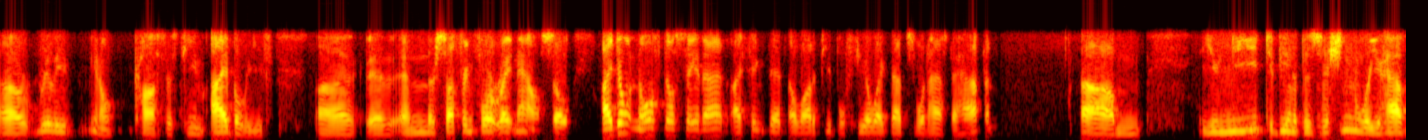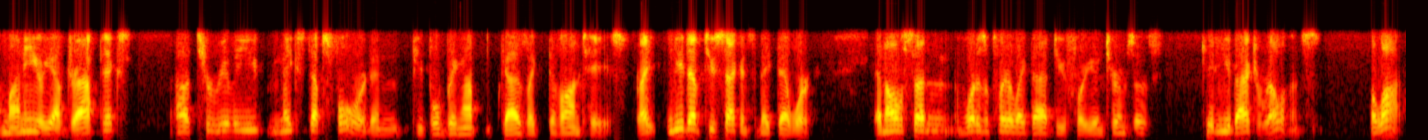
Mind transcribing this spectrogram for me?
uh, really, you know, cost this team, I believe, uh, and they're suffering for it right now. So I don't know if they'll say that. I think that a lot of people feel like that's what has to happen. Um, you need to be in a position where you have money or you have draft picks uh, to really make steps forward. And people bring up guys like Devon Toews, right? You need to have two seconds to make that work. And all of a sudden, what does a player like that do for you in terms of getting you back to relevance? A lot.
